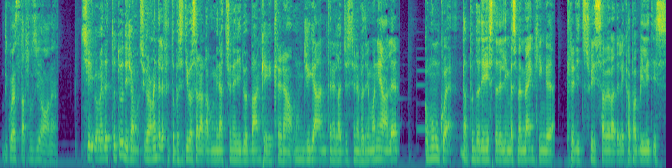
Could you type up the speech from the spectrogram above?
di questa fusione? Sì, come hai detto tu, diciamo, sicuramente l'effetto positivo sarà la combinazione di due banche che creerà un gigante nella gestione patrimoniale Comunque, dal punto di vista dell'investment banking, Credit Suisse aveva delle capabilities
